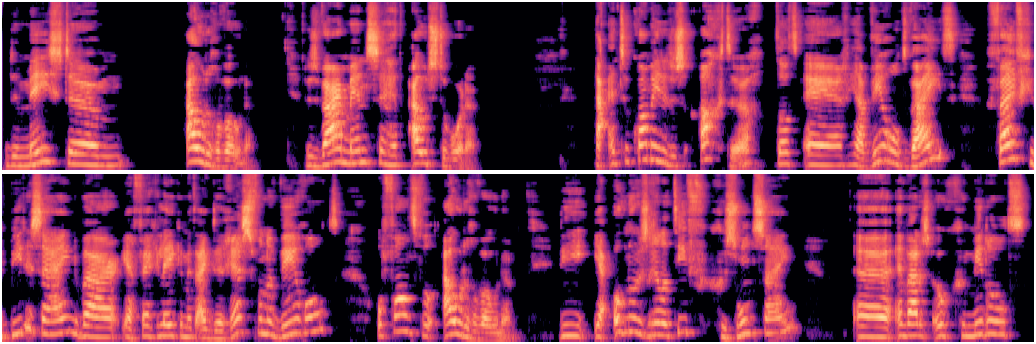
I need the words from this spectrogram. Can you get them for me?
de meeste um, ouderen wonen. Dus waar mensen het oudste worden. Nou, en toen kwam hij er dus achter dat er ja, wereldwijd vijf gebieden zijn waar, ja, vergeleken met eigenlijk de rest van de wereld, opvallend veel ouderen wonen. Die ja, ook nog eens relatief gezond zijn. Uh, en waar dus ook gemiddeld,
